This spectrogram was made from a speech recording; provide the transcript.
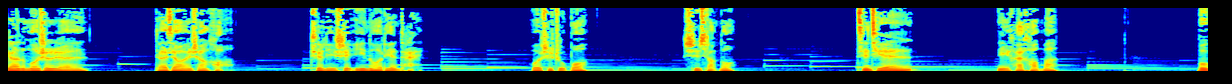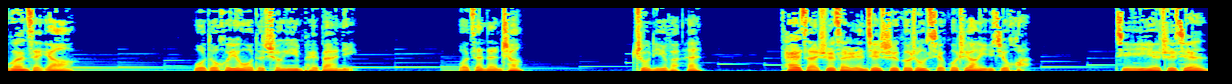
亲爱的陌生人，大家晚上好，这里是一诺电台，我是主播徐小诺。今天你还好吗？不管怎样，我都会用我的声音陪伴你。我在南昌，祝你晚安。太宰治在《人间失格》中写过这样一句话：“仅一夜之间，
